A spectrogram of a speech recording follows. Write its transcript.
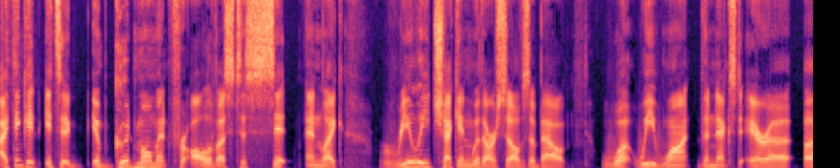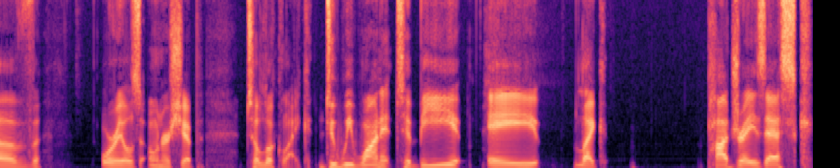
I think it, it's a, a good moment for all of us to sit and like really check in with ourselves about what we want the next era of Orioles ownership to look like. Do we want it to be a like Padres esque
